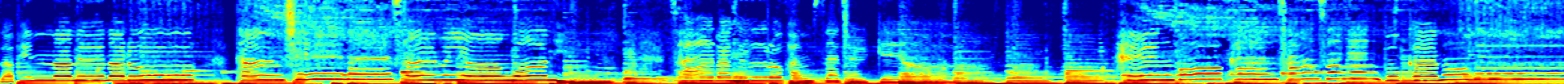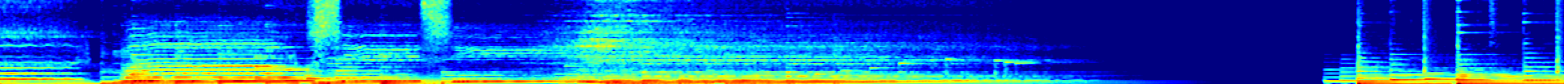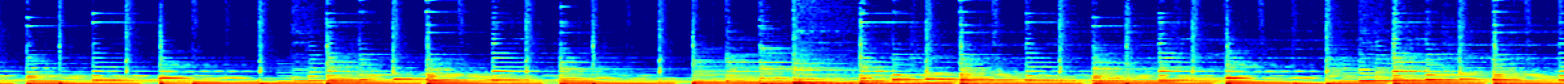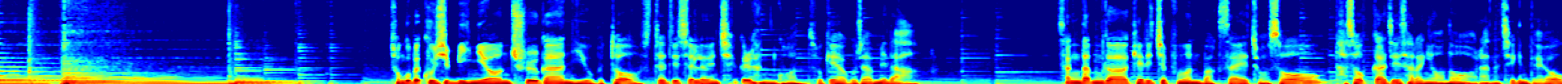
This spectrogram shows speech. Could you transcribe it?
있어 빛나는 (1992년) 출간 이후부터 스테디셀러인 책을 한 권 소개하고자 합니다. 상담가 게리 체프먼 박사의 저서 다섯 가지 사랑의 언어라는 책인데요.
